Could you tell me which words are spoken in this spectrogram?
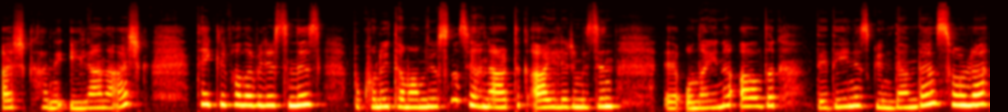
Aşk hani ilana aşk teklif alabilirsiniz. Bu konuyu tamamlıyorsunuz ya hani artık ailelerimizin onayını aldık dediğiniz gündemden sonra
